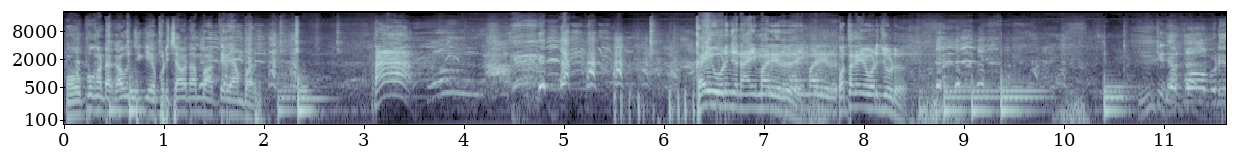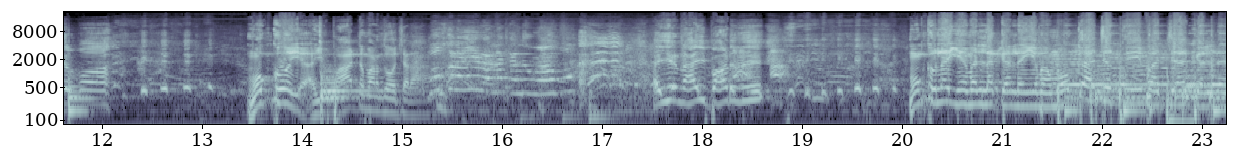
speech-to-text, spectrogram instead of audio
உன் உப்பு கண்ட கவுச்சிக்கு எப்படி சாப்பிடாம அக்கறையாம் பாரு. ஆ! கை ஒடிஞ்ச நாய் மாதிரி இரு. கொத்த கை ஒடிஞ்சு விடு. மூக்கு ஐயோ பாட்டு மறந்து வச்சடா ஐயா நாய் பாடுது. மூக்குல என் வெள்ளக்கல்ல இவன் மூக்கா சுத்தி பச்சை கல்லு.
